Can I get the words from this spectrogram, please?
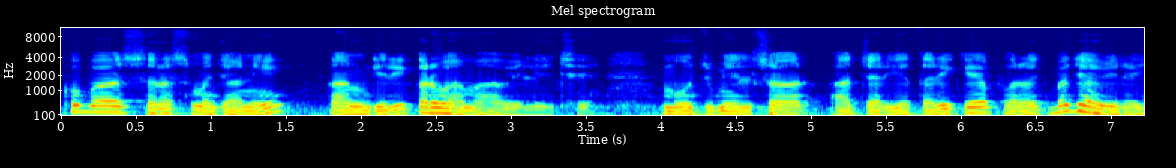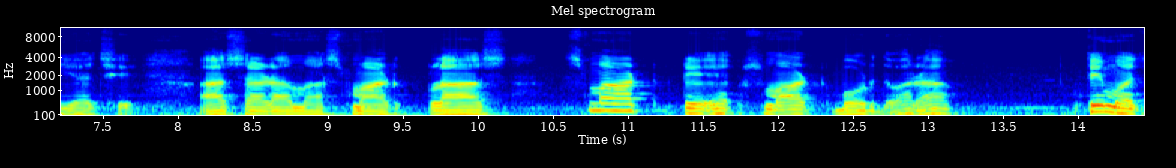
ખૂબ જ સરસ મજાની કામગીરી કરવામાં આવેલી છે. મુજમિલ સર આચાર્ય તરીકે ફરજ બજાવી રહ્યા છે. આ શાળામાં સ્માર્ટ ક્લાસ, સ્માર્ટ ટે, સ્માર્ટ બોર્ડ દ્વારા તેમજ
